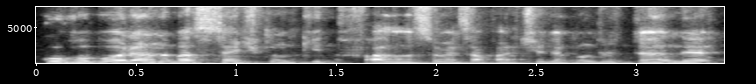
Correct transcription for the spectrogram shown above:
corroborando bastante com o que tu falou sobre essa partida contra o Thunder,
